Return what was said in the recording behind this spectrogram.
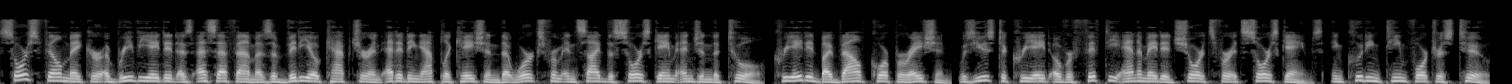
Source Filmmaker abbreviated as SFM is a video capture and editing application that works from inside the Source game engine The tool, created by Valve Corporation, was used to create over 50 animated shorts for its Source games, including Team Fortress 2,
